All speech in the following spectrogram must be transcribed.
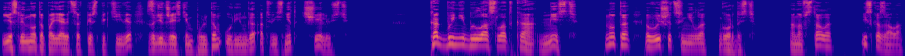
Если нота появится в перспективе, за диджейским пультом у ринга отвиснет челюсть. Как бы ни была сладка месть, нота выше ценила гордость. Она встала и сказала.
